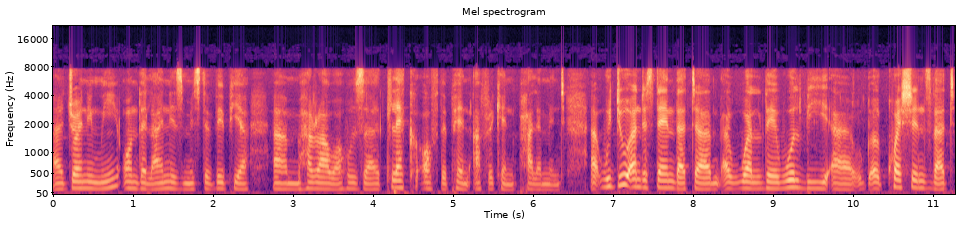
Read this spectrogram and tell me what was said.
Uh, joining me on the line is Mr. Vipya um, Harawa, who's a clerk of the Pan African Parliament. Uh, we do understand that, um, there will be questions that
